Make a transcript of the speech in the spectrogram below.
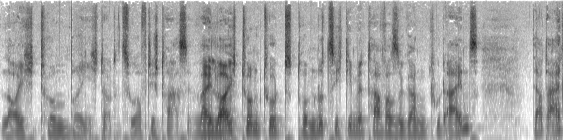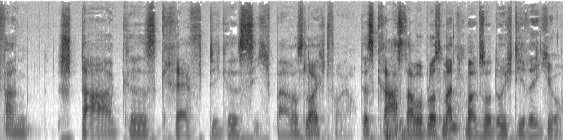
Leuchtturm bringe ich da dazu auf die Straße? Weil Leuchtturm tut, darum nutze ich die Metapher sogar, tut eins, der hat einfach ein starkes, kräftiges, sichtbares Leuchtfeuer. Das grast aber bloß manchmal so durch die Region.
